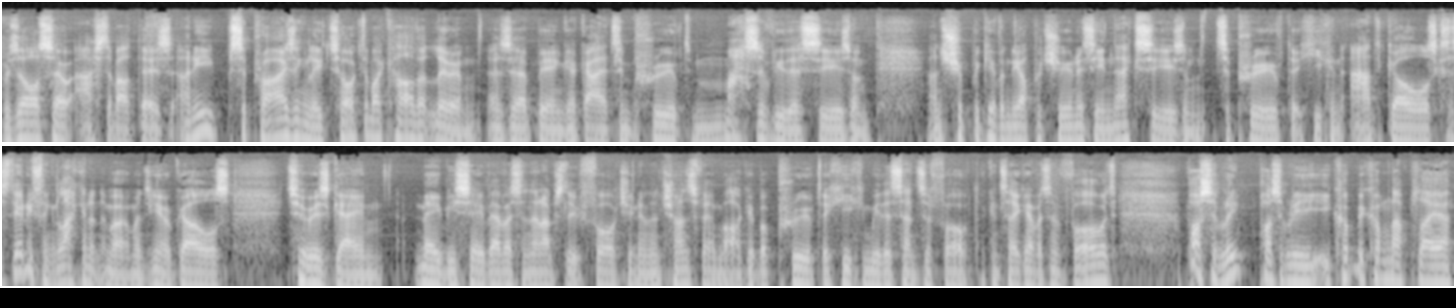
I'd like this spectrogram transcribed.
was also asked about this, and he surprisingly talked about Calvert Lewin as uh, being a guy that's improved massively this season and should be given the opportunity next season to prove that he can add goals because that's the only thing lacking at the moment. You know, goals to his game. Maybe save Everton an absolute fortune in the transfer market, but prove that he can be the centre forward that can take Everton forward. Possibly, possibly he could become that player,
